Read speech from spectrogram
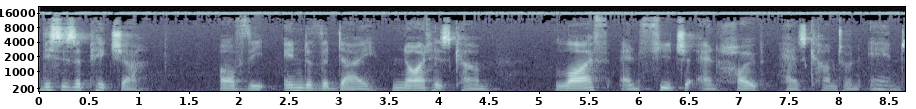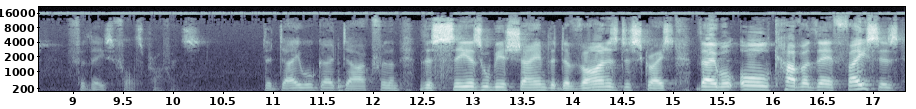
This is a picture of the end of the day. Night has come. Life and future and hope has come to an end for these false prophets. The day will go dark for them. The seers will be ashamed. The diviners disgraced. They will all cover their faces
